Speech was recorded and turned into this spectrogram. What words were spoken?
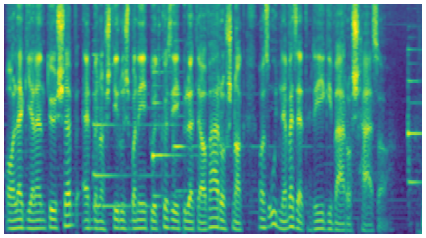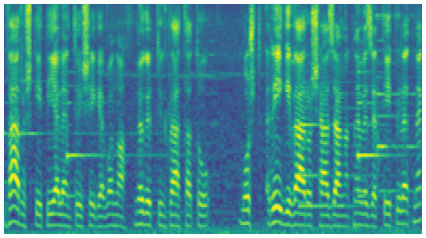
A legjelentősebb ebben a stílusban épült középülete a városnak az úgynevezett régi városháza. Városképi jelentősége van a mögöttünk látható most régi városházának nevezett épületnek.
